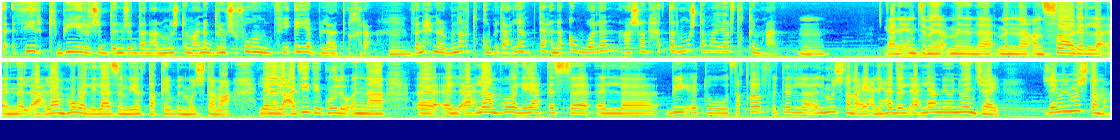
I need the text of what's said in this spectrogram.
تأثير كبير جدا جدا على المجتمع. نقدر نشوفوهم في أي بلاد أخرى. مم. فنحن بنرتقي بالإعلام تاعنا أولا عشان حتى المجتمع يرتقي معنا يعني أنت من من من أنصار إن الإعلام هو اللي لازم يرتقي بالمجتمع. لأن العديد يقولوا إن آه، الإعلام هو اللي يعكس بيئة وثقافة المجتمع. يعني هذا الاعلامي من وين جاي؟ جاي من المجتمع.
